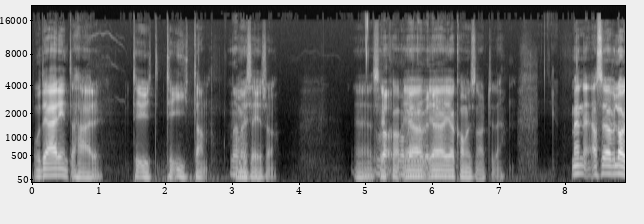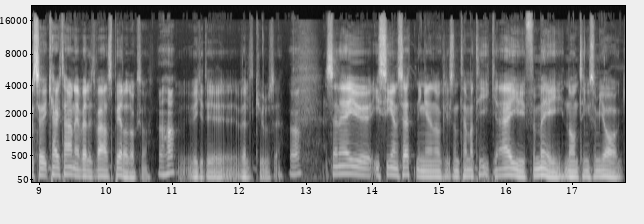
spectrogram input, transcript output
Och det är inte här till, yt, till ytan, Nej, om vi säger så. Eh, så Va- jag, kom, jag, jag, jag kommer snart till det. Men alltså överlag så är karaktärerna är väldigt välspelade också. Aha. Vilket är väldigt kul att se. Ja. Sen är ju iscensättningen och liksom tematiken är ju för mig någonting som jag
